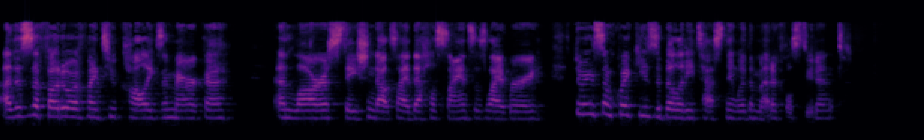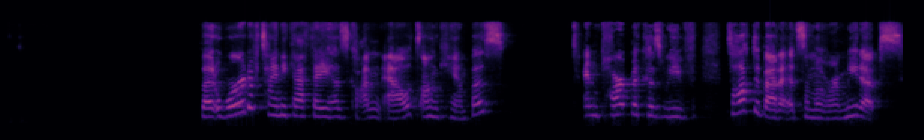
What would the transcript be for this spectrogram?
Uh, this is a photo of my two colleagues, America and Laura, stationed outside the Health Sciences Library, doing some quick usability testing with a medical student. But word of Tiny Cafe has gotten out on campus, in part because we've talked about it at some of our meetups.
